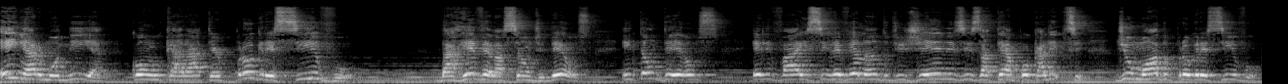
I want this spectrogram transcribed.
Em harmonia com o caráter progressivo da revelação de Deus, então Deus, ele vai se revelando de Gênesis até Apocalipse de um modo progressivo.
